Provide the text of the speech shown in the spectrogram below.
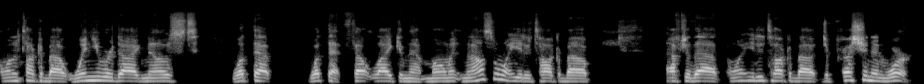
i want to talk about when you were diagnosed what that what that felt like in that moment. And then i also want you to talk about after that i want you to talk about depression and work.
